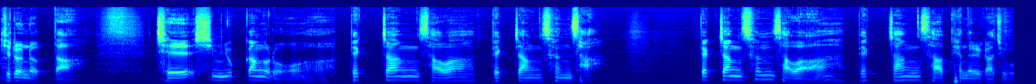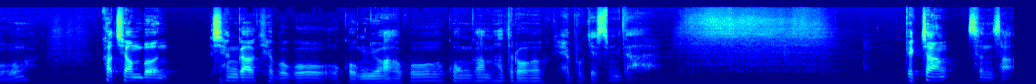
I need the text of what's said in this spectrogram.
길은 없다. 제 16강으로 백장사와 백장선사 백장선사와 백장사 편을 가지고 같이 한번 생각해보고 공유하고 공감하도록 해보겠습니다. 백장선사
